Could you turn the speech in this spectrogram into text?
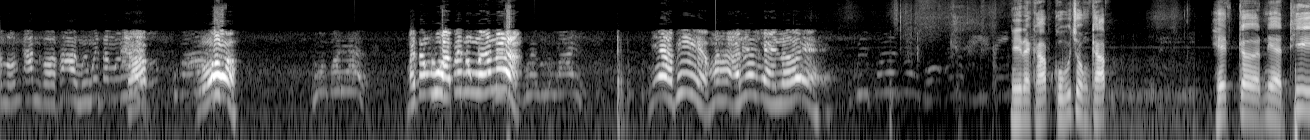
ถนนการก่อสร้างมึงไม่ต้องรีบครับโอ้ไม่ต้องรวจไปตรงนั้นน่ะ เนี่ยพี่มาหาเรื่องใหญ่เลย นี่นะครับคุณผู้ชมครับ เหตุเกิดเนี่ยที่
